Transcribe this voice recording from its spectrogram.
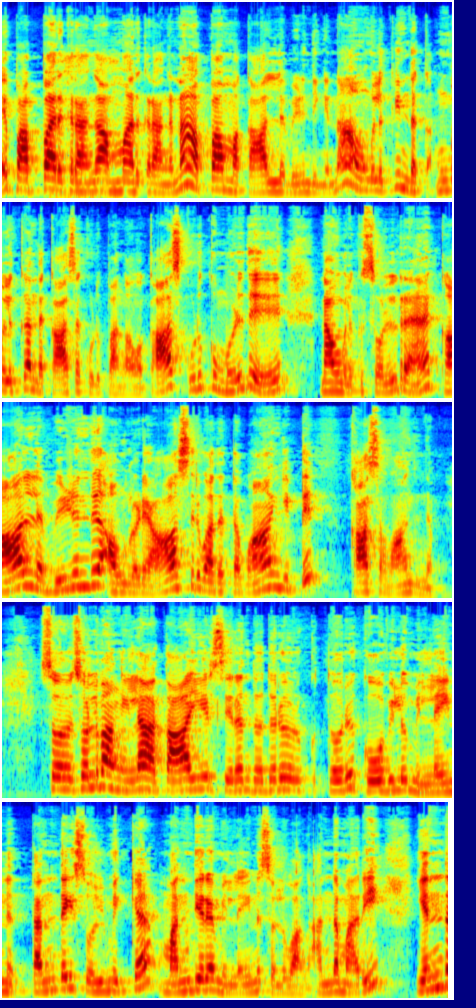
இப்போ அப்பா இருக்கிறாங்க அம்மா இருக்கிறாங்கன்னா அப்பா அம்மா காலில் விழுந்தீங்கன்னா அவங்களுக்கு இந்த க- உங்களுக்கு அந்த காசை கொடுப்பாங்க. அவங்க காசு கொடுக்கும் பொழுது நான் உங்களுக்கு சொல்கிறேன் காலில் விழுந்து அவங்களுடைய ஆசீர்வாதத்தை வாங்கிட்டு காசை வாங்குங்க. சொ சொல்லுவாங்களா தாயிர் சிறந்ததொரு ஒரு கோவிலும் இல்லைன்னு. தந்தை சொல்மிக்க மந்திரம் இல்லைன்னு சொல்லுவாங்க. அந்த மாதிரி எந்த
